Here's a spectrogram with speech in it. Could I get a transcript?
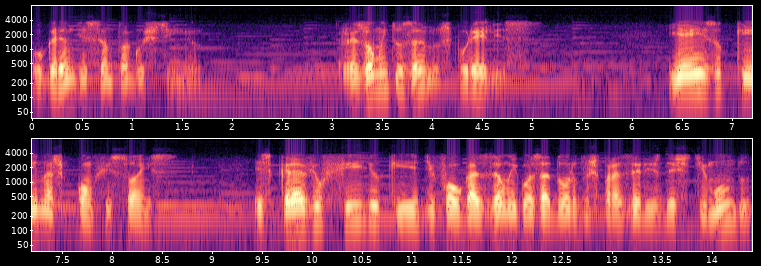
o grande Santo Agostinho. Rezou muitos anos por eles. E eis o que nas Confissões escreve o filho que, de folgazão e gozador dos prazeres deste mundo,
